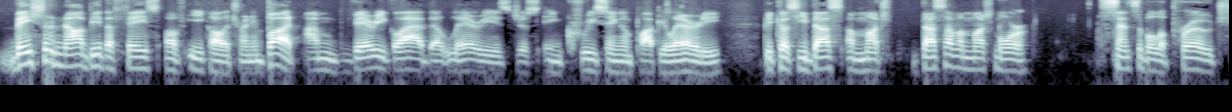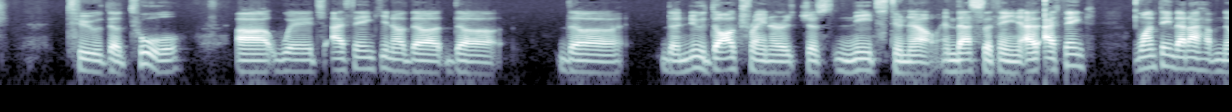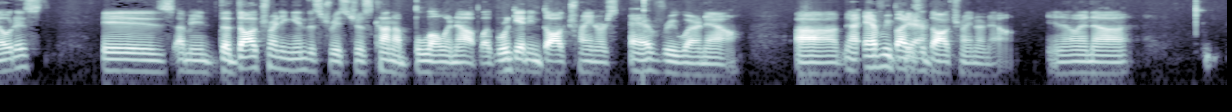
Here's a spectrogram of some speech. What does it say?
They should not be the face of e-collar training. But I'm very glad that Larry is just increasing in popularity because he does a much does have a much more sensible approach to the tool uh, which I think you know the the the the new dog trainer just needs to know, and that's the thing. I, I think one thing that I have noticed is, I mean, the dog training industry is just kind of blowing up. Like we're getting dog trainers everywhere now. Uh, now everybody's Yeah. a dog trainer now, you know, and uh,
